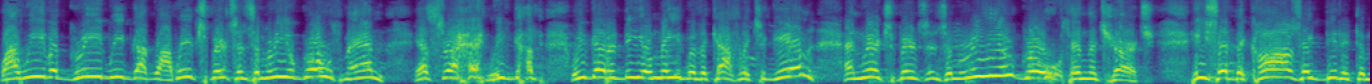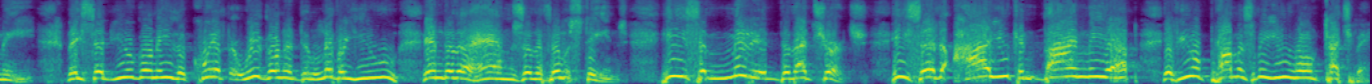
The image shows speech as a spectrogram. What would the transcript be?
Why we've agreed, we've got, why we're experiencing some real growth, man. That's right. We've got, we've got a deal made with the Catholics again, and we're experiencing some real growth in the church. He said, because they did it to me, they said, you're going to either quit or we're going to deliver you into the hands of the Philistines. He submitted to that church. He said, how you can bind me up if you'll promise me you won't touch me.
